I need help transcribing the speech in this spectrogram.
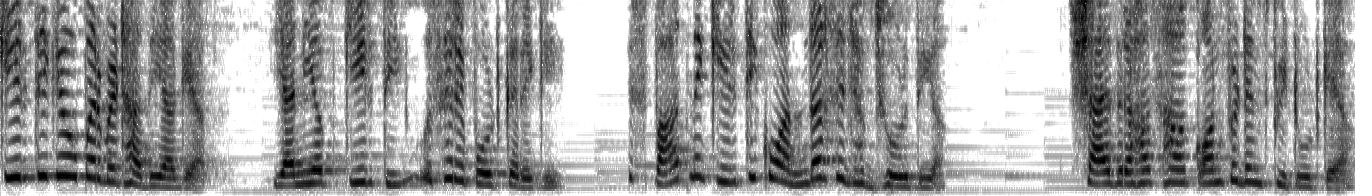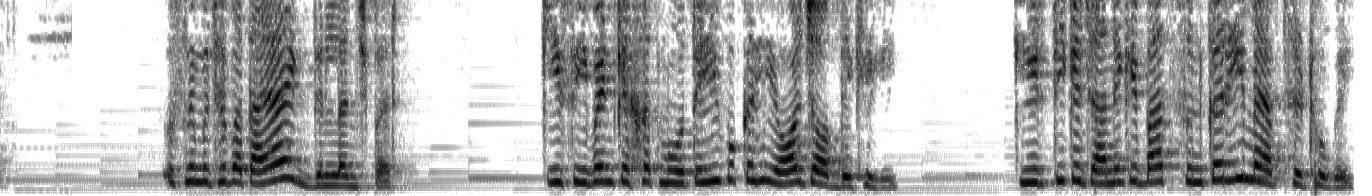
कीर्ति के ऊपर बैठा दिया गया। यानी अब कीर्ति उसे रिपोर्ट करेगी। इस बात ने कीर्ति को अंदर से झकझोर दिया। शायद रहा सहा कॉन्फिडेंस भी टूट गया। उसने मुझे बताया एक दिन लंच पर कि इस इवेंट के खत्म होते ही वो कहीं और जॉब देखेगी। कीर्ति के जाने के बाद सुनकर ही मैं अपसेट हो गई।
